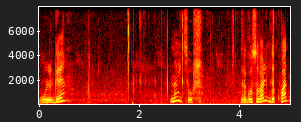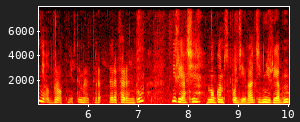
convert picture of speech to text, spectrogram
ulgę. No i cóż, zagłosowali dokładnie odwrotnie w tym re- referendum, niż ja się mogłam spodziewać, niż ja bym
